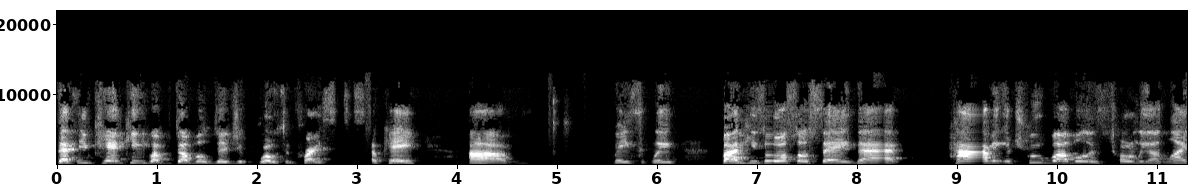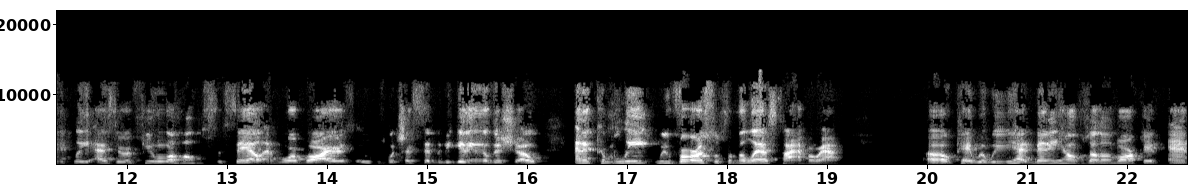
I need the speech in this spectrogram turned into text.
That you can't keep up double digit growth in prices. Okay. Um, basically. But he's also saying that having a true bubble is totally unlikely as there are fewer homes for sale and more buyers, which I said at the beginning of the show, and a complete reversal from the last time around. Okay, where we had many homes on the market and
